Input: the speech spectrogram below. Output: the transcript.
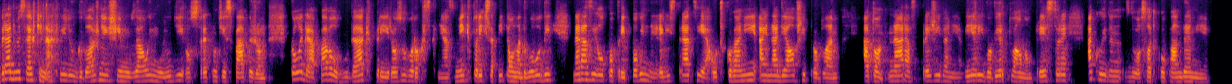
Vráťme sa ešte na chvíľu k vlažnejšiemu záujmu ľudí o stretnutie s pápežom. Kolega Pavel Hudák pri rozhovoroch s kňazmi, ktorých sa pýtal na dôvody, narazil popri povinnej registrácii a očkovaní aj na ďalší problém, a to nárast prežívania viery vo virtuálnom priestore ako jeden z dôsledkov pandémie.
